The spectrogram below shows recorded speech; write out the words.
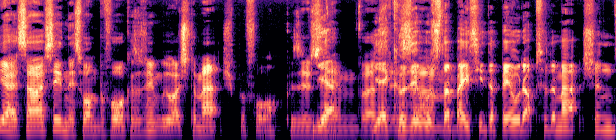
Yeah, so I've seen this one before because I think we watched a match before because it was Yeah, him versus. yeah, because it was um, the basically the build up to the match, and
